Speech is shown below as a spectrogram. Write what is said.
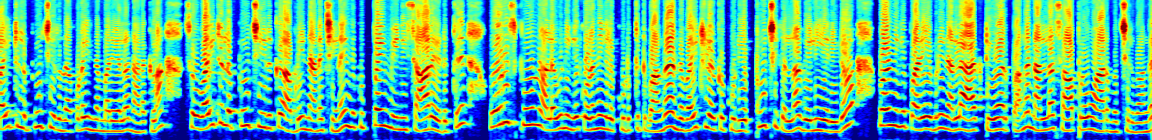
வயிற்றுல பூச்சி இருந்தா கூட இந்த மாதிரி எல்லாம் நடக்கலாம். சோ வயிற்றுல பூச்சி இருக்கு அப்படின்னு நினைச்சீங்கன்னா இந்த குப்பை மேனி சாறை எடுத்து ஒரு ஸ்பூன் அளவு நீங்க குழந்தைங்களுக்கு கொடுத்துட்டு வாங்க. அந்த வயிற்றுல இருக்கக்கூடிய பூச்சிகள்லாம் வெளியேறிடும். குழந்தைங்க பழையபடி நல்லா ஆக்டிவா இருப்பாங்க. நல்லா சாப்பிடவும் ஆரம்பிச்சிருவாங்க.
